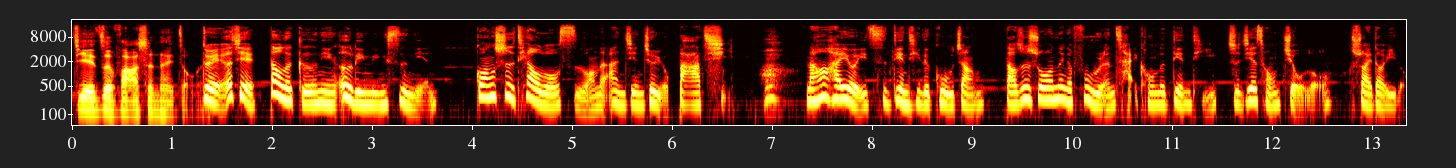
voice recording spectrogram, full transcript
接着发生那种，对，而且到了隔年二零零四年，光是跳楼死亡的案件就有八起，然后还有一次电梯的故障，导致说那个富人踩空的电梯，直接从九楼摔到一楼。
